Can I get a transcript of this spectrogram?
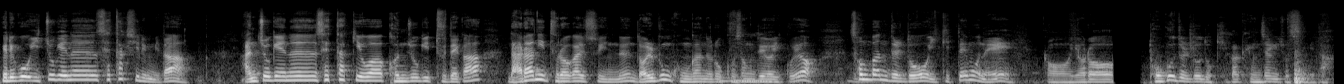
그리고 이쪽에는 세탁실입니다. 안쪽에는 세탁기와 건조기 두 대가 나란히 들어갈 수 있는 넓은 공간으로 구성되어 있고요. 선반들도 있기 때문에 어, 여러 도구들도 놓기가 굉장히 좋습니다.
